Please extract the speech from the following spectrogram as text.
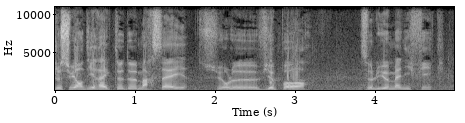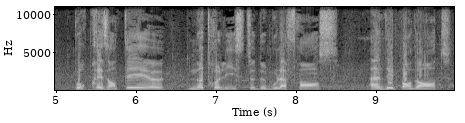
Je suis en direct de Marseille sur le Vieux Port, ce lieu magnifique, pour présenter euh, notre liste de Boula France indépendante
